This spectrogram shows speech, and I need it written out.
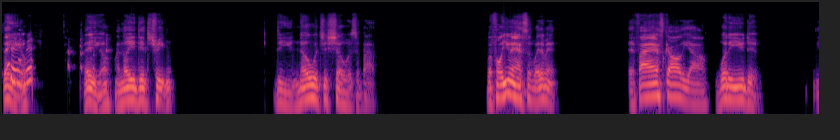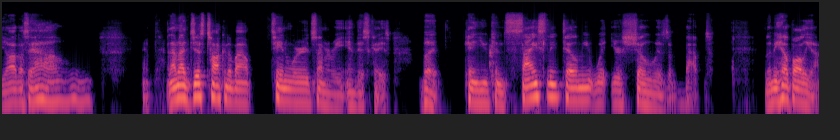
There you go. There you go. I know you did the treatment. Do you know what your show is about? Before you answer, wait a minute. If I ask all of y'all, what do you do? Y'all gonna say, oh. And I'm not just talking about 10 word summary in this case. but can you concisely tell me what your show is about? Let me help all of y'all.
